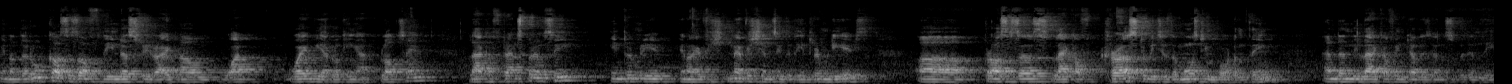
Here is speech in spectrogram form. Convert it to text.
you know, the root causes of the industry right now, what, why we are looking at blockchain, lack of transparency, intermediate, you know, inefficiency with the intermediates, uh, processes, lack of trust, which is the most important thing, and then the lack of intelligence within the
